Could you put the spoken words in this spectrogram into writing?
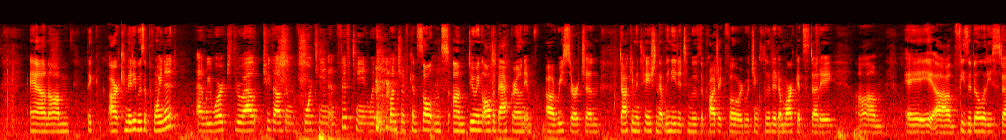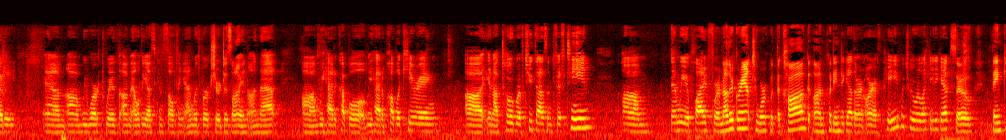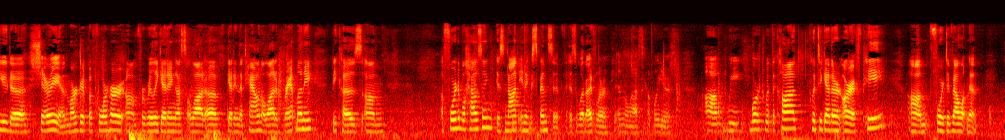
And um, the, our committee was appointed, and we worked throughout 2014 and 15 with a bunch of consultants um, doing all the background uh, research and documentation that we needed to move the project forward, which included a market study, um, a um, feasibility study, and um, we worked with um, LDS Consulting and with Berkshire Design on that. Um, we had a couple. We had a public hearing uh, in October of 2015. Um, then we applied for another grant to work with the COG on putting together an RFP, which we were lucky to get. So thank you to Sherry and Margaret before her um, for really getting us a lot of getting the town a lot of grant money because. Affordable housing is not inexpensive, is what I've learned in the last couple of years. Um, we worked with the COG, put together an RFP um, for development.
